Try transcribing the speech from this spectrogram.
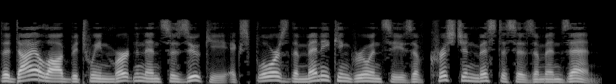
The dialogue between Merton and Suzuki explores the many congruencies of Christian mysticism and Zen.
